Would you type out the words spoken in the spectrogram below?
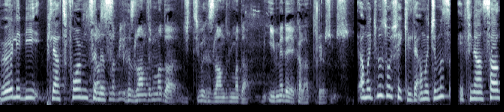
Böyle bir platformsanız aslında bir hızlandırma da ciddi bir hızlandırma da bir ivme de yakalattırıyorsunuz. Amacımız o şekilde. Amacımız e, finansal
